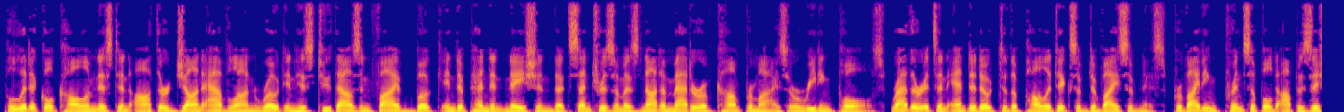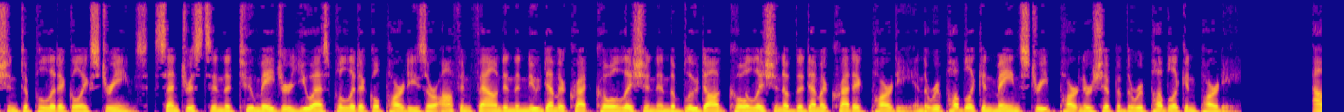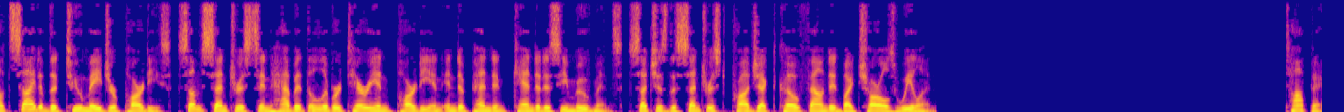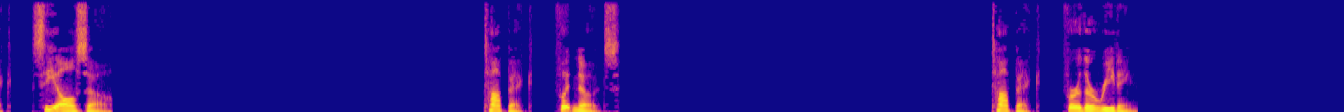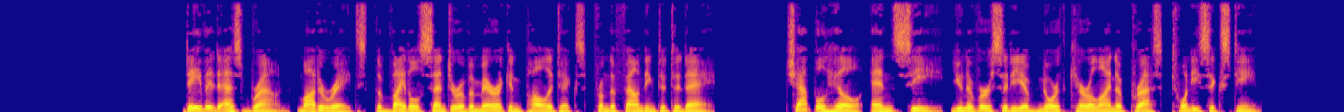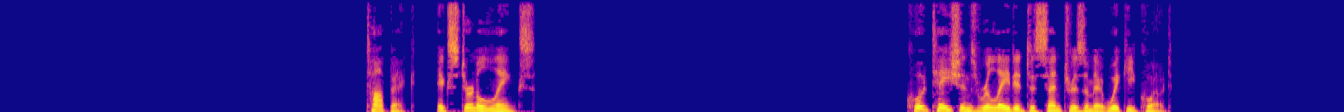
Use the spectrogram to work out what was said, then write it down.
Political columnist and author John Avlon wrote in his 2005 book Independent Nation that centrism is not a matter of compromise or reading polls, rather it's an antidote to the politics of divisiveness, providing principled opposition to political extremes. Centrists in the two major U.S. political parties are often found in the New Democrat Coalition and the Blue Dog Coalition of the Democratic Party and the Republican Main Street Partnership of the Republican Party. Outside of the two major parties, some centrists inhabit the Libertarian Party and independent candidacy movements, such as the Centrist Project co-founded by Charles Wheelan. See also. Footnotes. Further reading David S. Brown, Moderates, The Vital Center of American Politics, From the Founding to Today. Chapel Hill, N.C., University of North Carolina Press, 2016. External links Quotations related to centrism at Wikiquote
